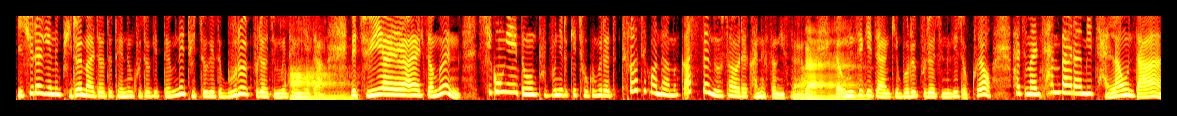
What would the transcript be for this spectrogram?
이 실외기는 비를 맞아도 되는 구조기 때문에 뒤쪽에서 물을 뿌려주면 됩니다. 아. 근데 주의해야 할 점은 시공에 놓은 부분이 이렇게 조금이라도 틀어지거나 하면 가스 누설의 가능성이 있어요. 네. 그러니까 움직이지 않게 물을 뿌려주는 게 좋고요. 하지만 찬바람이 잘 나온다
